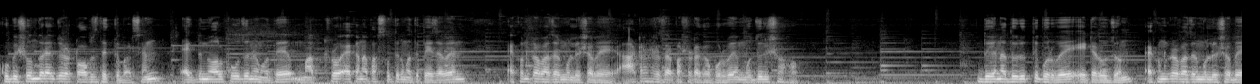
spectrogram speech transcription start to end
খুবই সুন্দর একজোড়া টপস দেখতে পাচ্ছেন। একদমই অল্প ওজনের মধ্যে মাত্র এক আনা পাঁচশোটির মধ্যে পেয়ে যাবেন এখনকার বাজার মূল্য হিসাবে আঠাশ হাজার পাঁচশো টাকা পড়বে মজুরি সহ। দুই আনা দূরত্বে পড়বে এটার ওজন। এখনকার বাজার মূল্য হিসাবে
